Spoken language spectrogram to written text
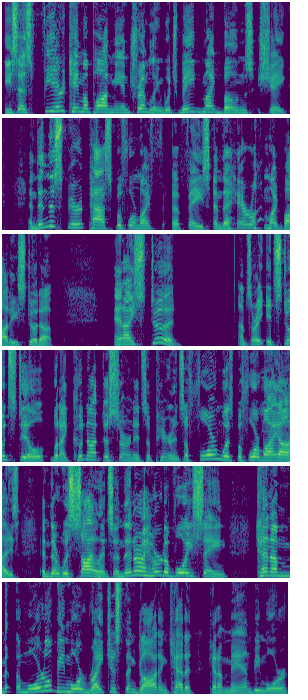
he says, Fear came upon me and trembling, which made my bones shake. And then the Spirit passed before my uh, face, and the hair on my body stood up. And I stood I'm sorry, it stood still, but I could not discern its appearance. A form was before my eyes, and there was silence. And then I heard a voice saying, Can a, mortal be more righteous than God? And can a, can a man be more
